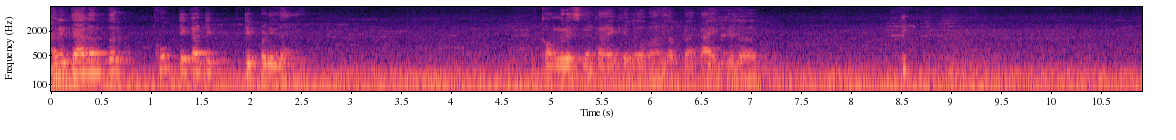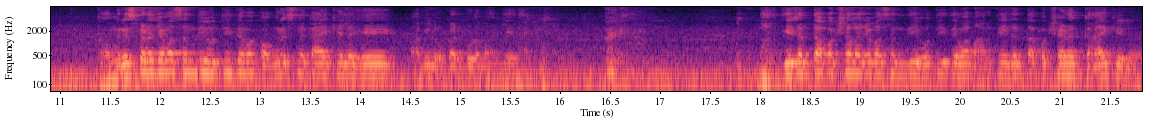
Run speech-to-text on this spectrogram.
आणि त्यानंतर खूप टीका टिप- टिप्पणी झाली. काँग्रेसनं काय केलं भाजपनं काय केलं काँग्रेसकडे जेव्हा संधी होती तेव्हा काँग्रेसनं काय केलं हे आम्ही लोकांपुढे मांडलेलं आहे भारतीय जनता पक्षाला जेव्हा संधी होती तेव्हा भारतीय जनता पक्षानं काय केलं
